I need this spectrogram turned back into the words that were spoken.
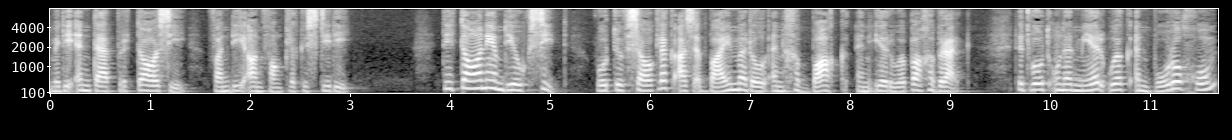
met die interpretasie van die aanvanklike studie. Titaniumdioksied word hoofsaaklik as 'n bymiddel in gebak in Europa gebruik. Dit word onder meer ook in borrelgom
